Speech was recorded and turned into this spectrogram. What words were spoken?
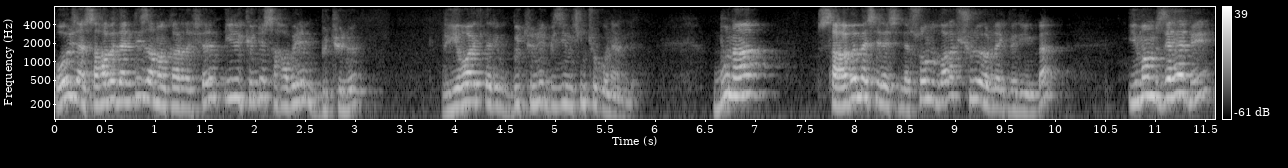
O yüzden sahabe dendiği zaman kardeşlerim, ilk önce sahabenin bütünü, rivayetlerin bütünü bizim için çok önemli. Buna sahabe meselesinde son olarak şunu örnek vereyim ben. İmam Zehebi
